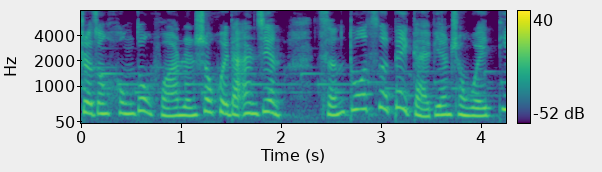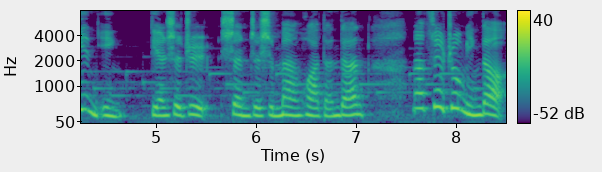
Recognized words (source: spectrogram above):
这宗轰动华人社会的案件，曾多次被改编成为电影、电视剧，甚至是漫画等等。那最著名的，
